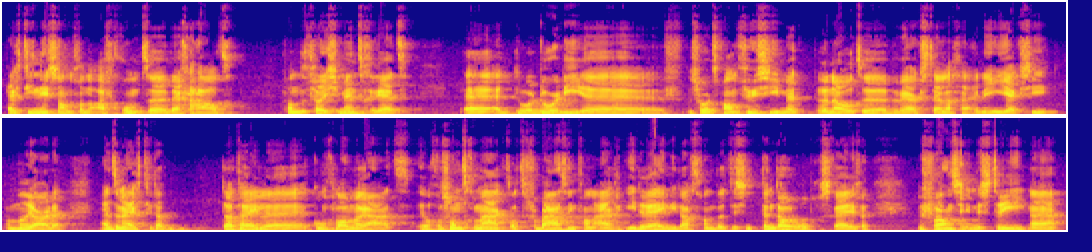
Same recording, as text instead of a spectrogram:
heeft hij Nissan van de afgrond eh, weggehaald, van het faillissement gered. Door, door die soort van fusie met Renault te bewerkstelligen en de injectie van miljarden. En toen heeft hij dat, dat hele conglomeraat heel gezond gemaakt, tot de verbazing van eigenlijk iedereen. Die dacht van dat is een ten dode opgeschreven. De Franse industrie, nou ja,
